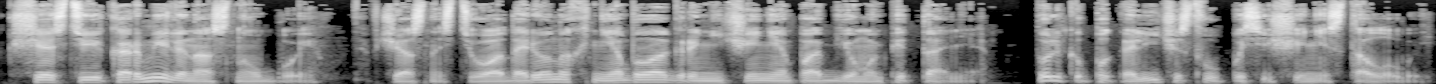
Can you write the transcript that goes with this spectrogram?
К счастью, и кормили нас на убой. В частности, у одаренных не было ограничения по объему питания, только по количеству посещений столовой.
